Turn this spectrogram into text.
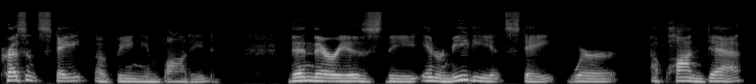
present state of being embodied. Then there is the intermediate state where, upon death,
